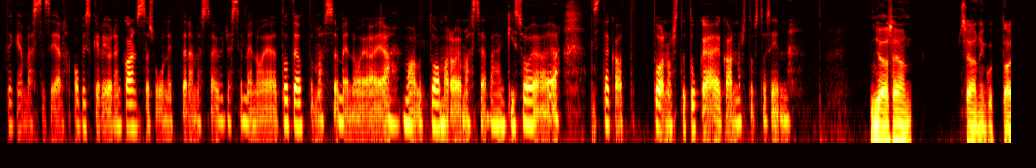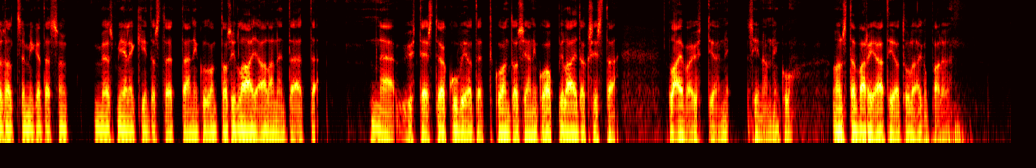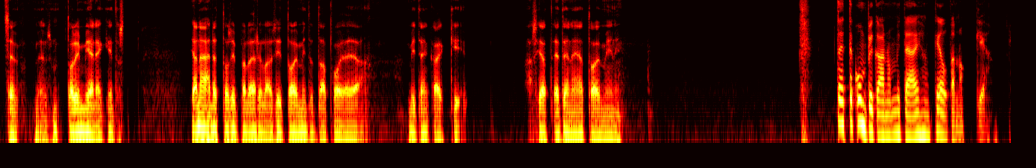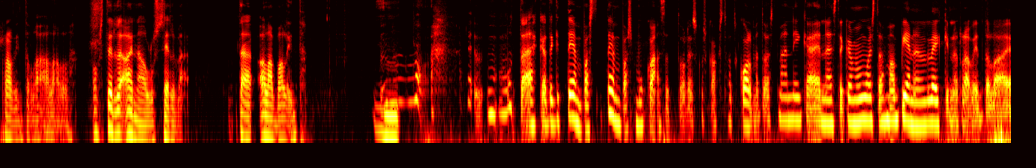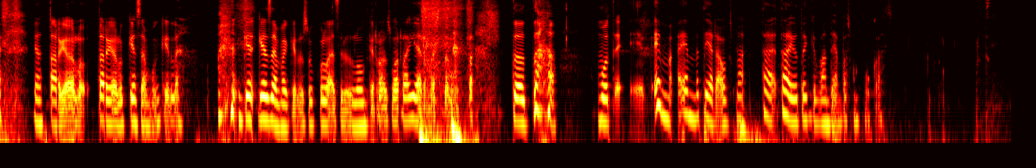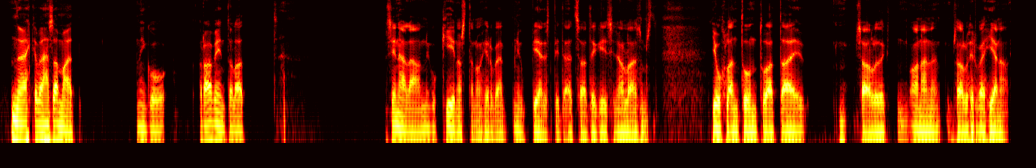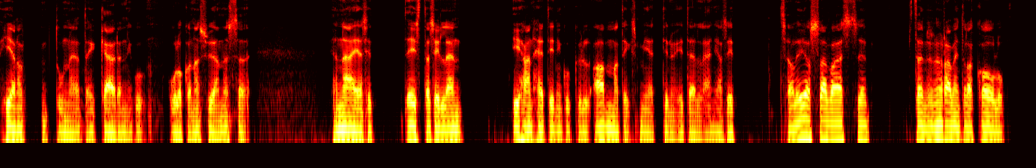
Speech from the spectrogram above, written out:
tekemässä siellä opiskelijoiden kanssa suunnittelemassa yhdessä menoja ja toteuttamassa menoja ja mä oon ollut tuomaroimassa ja vähän kisoja ja sitä kautta tuonut sitä tukea ja kannustusta sinne. Joo, se on, se on niinku toisaalta se, mikä tässä on myös mielenkiintoista, että tämä niinku on tosi laaja-alainen tämä, että nämä yhteistyökuviot, että kun on tosiaan niinku oppilaitoksista laivayhtiöön, niin siinä on, niinku, on sitä variaatioa tulee aika paljon. Se myös tosi mielenkiintoista. Ja nähdä tosi paljon erilaisia toimintatapoja ja miten kaikki asiat etenee ja toimii. Niin. Te ette kumpikaan ole mitään ihan keltanokkia ravintola-alalla. Onko teille aina ollut selvä tämä alavalinta? No, mutta ehkä jotenkin tempas, tempas mukaansa tuolla joskus 2013. Mä en niinkään ennen sitä. Kyllä mä muistan, että mä oon pienenä leikkinyt ravintolaa ja, ja tarjoilu, tarjoilu kesämunkille, ke, kesämökille sukulaisille lonkeroisvaran järvestä, mutta tota, mut en, mä- en mä tiedä, onko mä, tää, jotenkin vaan tempas mut mukaan. No ehkä vähän sama, että niin kuin ravintolat sinällään on niin kuin kiinnostanut hirveän niin kuin pienestä pitää, että se jotenkin siinä ollaan semmoista juhlan tuntua tai se on ollut, on aina, se on ollut hirveän hieno, hieno tunne jotenkin käydä niin kuin ulkona syömässä ja näin. Ja sitten ei sitä silleen ihan heti niin kuin kyllä ammatiksi miettinyt itselleen ja sitten se oli jossain vaiheessa se, sitä ravintolakoulu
